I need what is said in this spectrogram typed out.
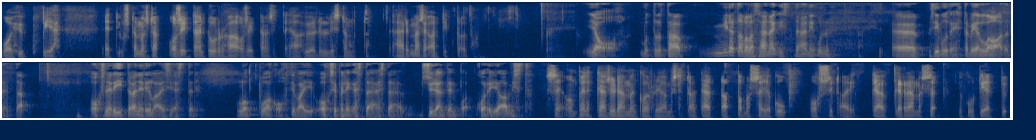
voi hyppiä. Että just tämmöistä osittain turhaa, osittain sitten ihan hyödyllistä, mutta äärimmäisen addiktoivaa. Joo, mutta tota, millä tavalla sä näkisit nämä niin kuin, sivutehtävien laadun, että onko ne riittävän erilaisia sitten loppua kohti vai onko se pelkästään sitä sydänten korjaamista? se on pelkkää sydämen korjaamista tai käy tappamassa joku bossi tai käy keräämässä joku tietty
